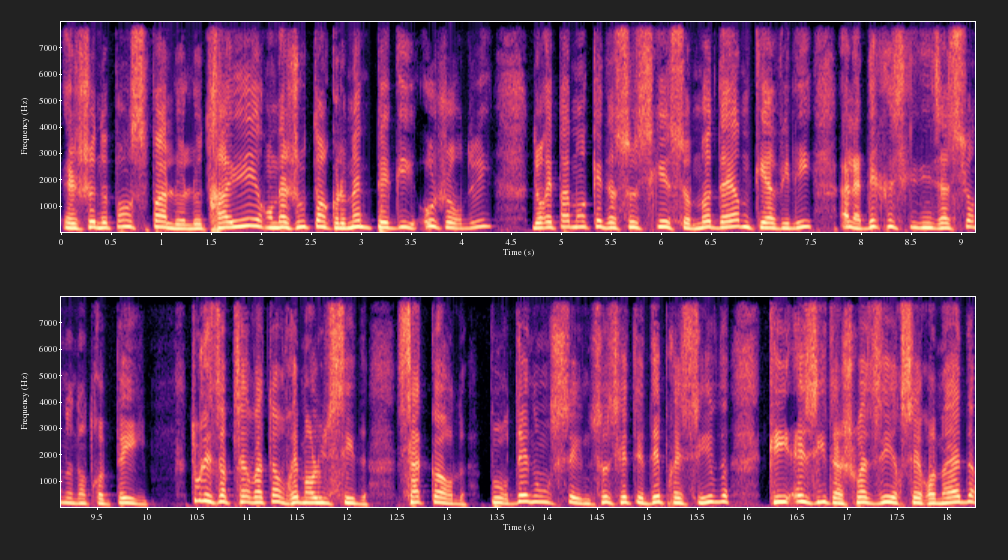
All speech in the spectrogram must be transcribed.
Et je ne pense pas le, trahir en ajoutant que le même Peggy, aujourd'hui, n'aurait pas manqué d'associer ce moderne qui avilit à la déchristianisation de notre pays. Tous les observateurs vraiment lucides s'accordent pour dénoncer une société dépressive qui hésite à choisir ses remèdes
